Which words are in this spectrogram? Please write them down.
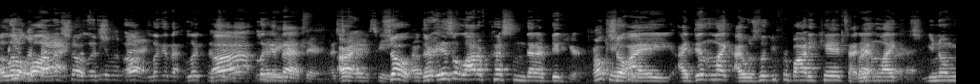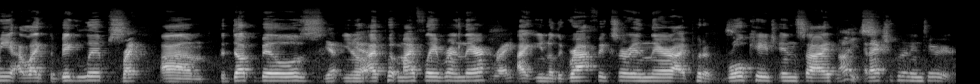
a little. peel it Well, back. let's show. Let's Let's, oh, look at that. Look. Ah, see that. look at that. there? All right. So Okay. there is a lot of custom that I did here. Okay, So cool. I I didn't like. I was looking for body kits. I Right, didn't like. right. You know me. I like the big lips. Right. Um, the duck bills. Yep, You know, yep. I put my flavor in there. Right. I you know the graphics are in there. I put a roll cage inside. Nice. And I actually put an interior.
